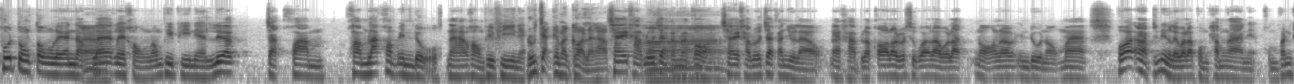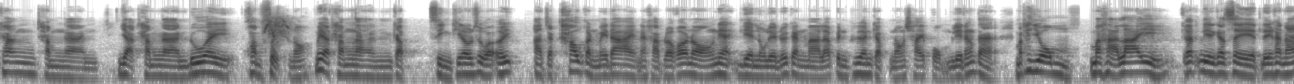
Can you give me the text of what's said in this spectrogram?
พูดตรงๆเลยอันดับอ่า แรกเลยของน้องพีพีเนี่ยเลือกจากความ ความรักความเอ็นดูนะครับของพีพีเนี่ยรู้จักกันมาก่อนเหรอครับ ใช่ครับรู้จักกันมาก่อนอ่าใช่ครับรู้จักกันอยู่แล้วนะครับแล้วก็เรารู้สึกว่าเรารักน้องแล้วเอ็นดูน้องมากเพราะว่าอันดับที่หนึ่งเลยเวลาผมทำงานเนี่ยผมค่อนข้างทำงาน อยากทำงานด้วยความสุขเนาะไม่อยากทำงานกับ สิ่งที่เรารู้สึกว่าเอ้ยอาจจะเข้ากันไม่ได้นะครับ แล้วก็น้องเนี่ยเรียนโรงเรียนด้วยกันมา แล้วเป็นเพื่อนกับน้องชายผม เรียนตั้งแต่มัธยม มหาลัยก็เรียนเกษตรเรียนคณะ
